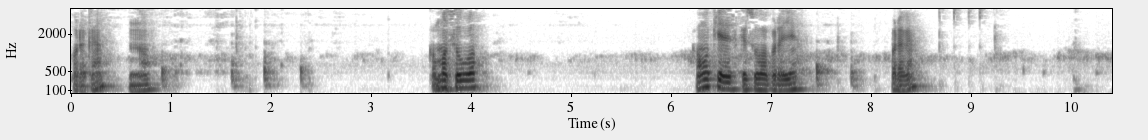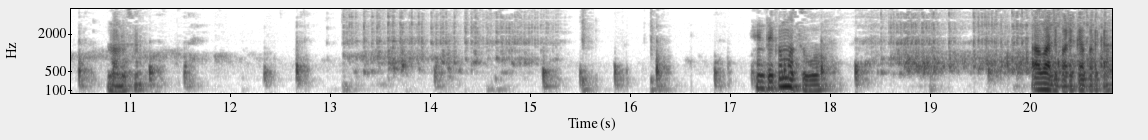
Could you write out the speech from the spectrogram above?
¿Por acá? No. ¿Cómo subo? ¿Cómo quieres que suba por allá? ¿Por acá? No lo sé. Gente, ¿cómo subo? Ah, vale, para acá, para acá.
